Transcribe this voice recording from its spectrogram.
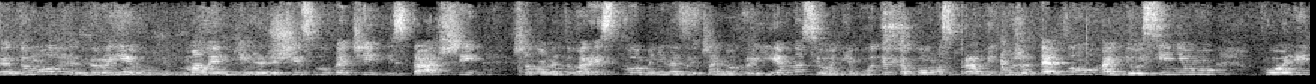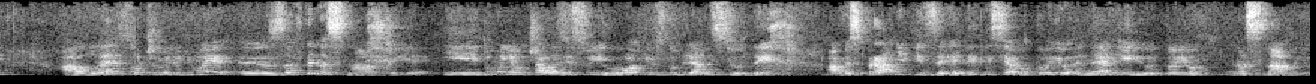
Е, Тому, дорогі маленькі глядачі, слухачі і старші, шановне товариство, мені надзвичайно приємно сьогодні бути в такому справді дуже теплому, хай і осінньому колі. Але з творчими людьми е, завжди наснажує. І тому я мчала зі своїх уроків з Дублян сюди, аби справді підзарядитися отою енергією, отою наснагою.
